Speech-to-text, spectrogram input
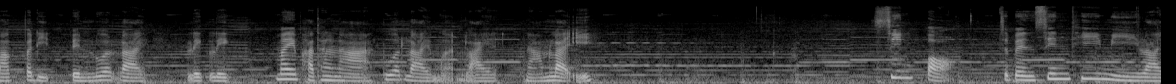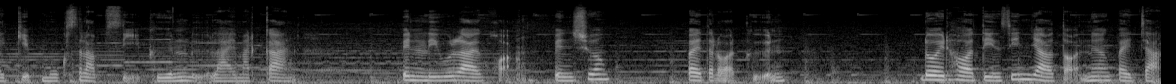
มักประดิษฐ์เป็นลวดลายเล็กๆ ไม่พัฒนาลวดลายเหมือนลายน้ำไหล สิ้นปอกจะเป็นสิ้นที่มีลายเก็บมุกสลับสีพื้นหรือลายมัดการ เป็นริ้วลายขวาง เป็นช่วงไปตลอดผืน โดยทอตีนสิ้นยาวต่อเนื่องไปจาก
